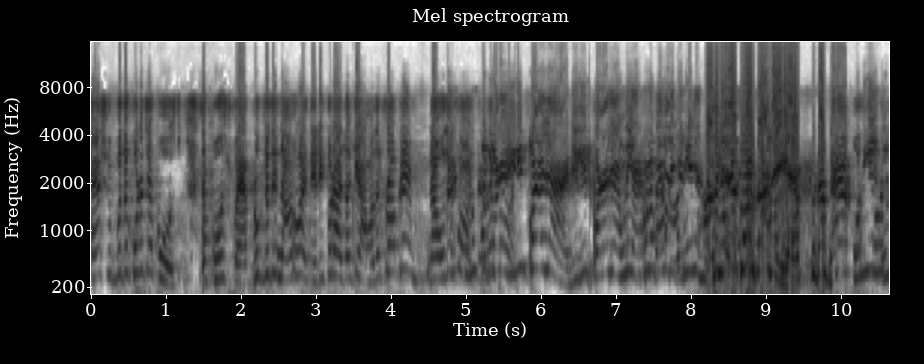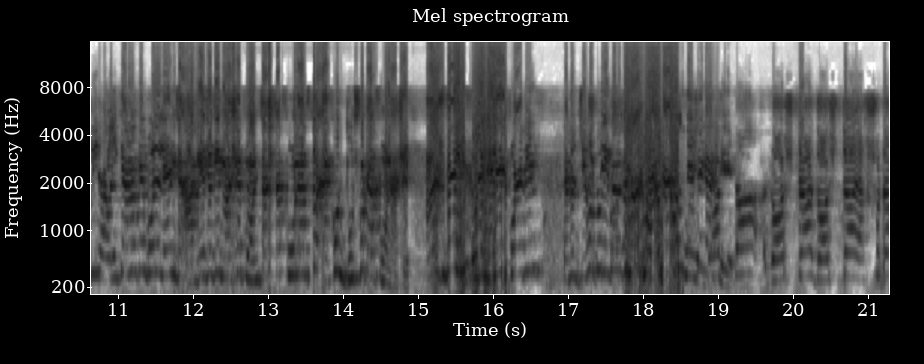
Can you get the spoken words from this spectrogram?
হ্যাঁ সুব্রত করেছে পোস্ট তা পোস্ট অ্যাপ্রুভ যদি না হয় দেরি করে হয় তা কি আমাদের প্রবলেম না ওদের ডিলিট করা যায় ডিলিট করা যায় উনি এখনও না, উনি উনি আমাকে বললেন যে আগে যদি মাসে পঞ্চাশটা ফোন আসতো এখন দুশোটা ফোন আসে। আসবে উনি ডিলিট করে দিন। কেন? যেহেতু দশটা দশটা একশোটা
